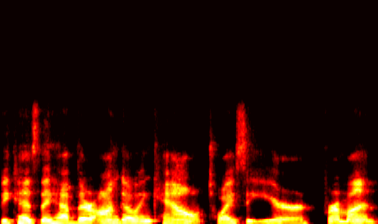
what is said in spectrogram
because they have their ongoing count twice a year for a month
